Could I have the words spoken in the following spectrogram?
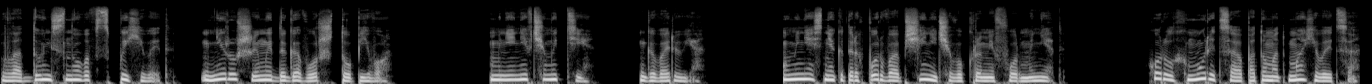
Ладонь снова вспыхивает. Нерушимый договор, чтоб его. Мне не в чем идти, говорю я. У меня с некоторых пор вообще ничего, кроме формы, нет. Хорл хмурится, а потом отмахивается.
